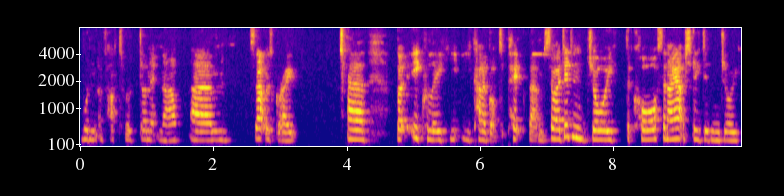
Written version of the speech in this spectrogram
wouldn't have had to have done it now. Um, so that was great. Uh, but equally, you, you kind of got to pick them. So I did enjoy the course and I actually did enjoy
